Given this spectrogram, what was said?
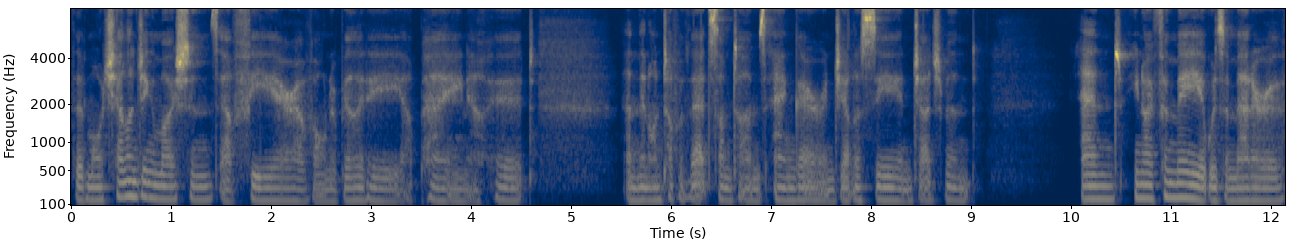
the more challenging emotions, our fear, our vulnerability, our pain, our hurt. And then on top of that, sometimes anger and jealousy and judgment. And, you know, for me, it was a matter of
